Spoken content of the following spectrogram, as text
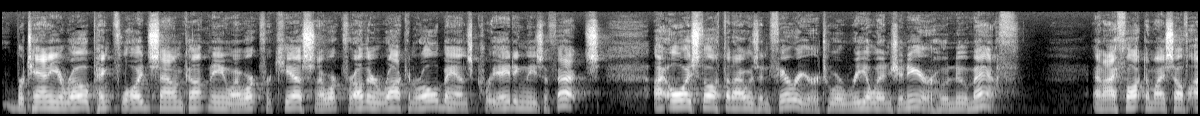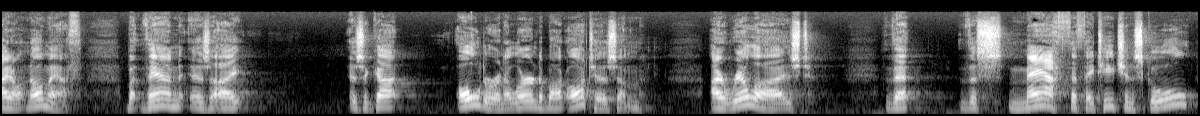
Britannia Row, Pink Floyd Sound Company, and I worked for Kiss, and I worked for other rock and roll bands creating these effects, I always thought that I was inferior to a real engineer who knew math. And I thought to myself, I don't know math. But then as I as I got older and I learned about autism, I realized that this math that they teach in school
